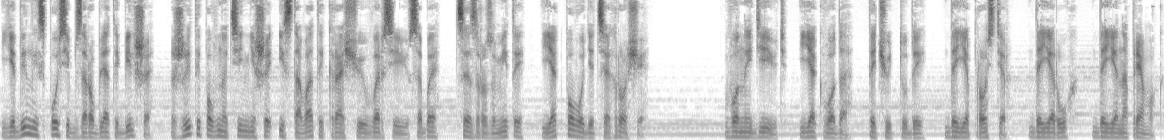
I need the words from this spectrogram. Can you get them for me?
єдиний спосіб заробляти більше, жити повноцінніше і ставати кращою версією себе це зрозуміти, як поводяться гроші. Вони діють, як вода, течуть туди, де є простір, де є рух, де є напрямок.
